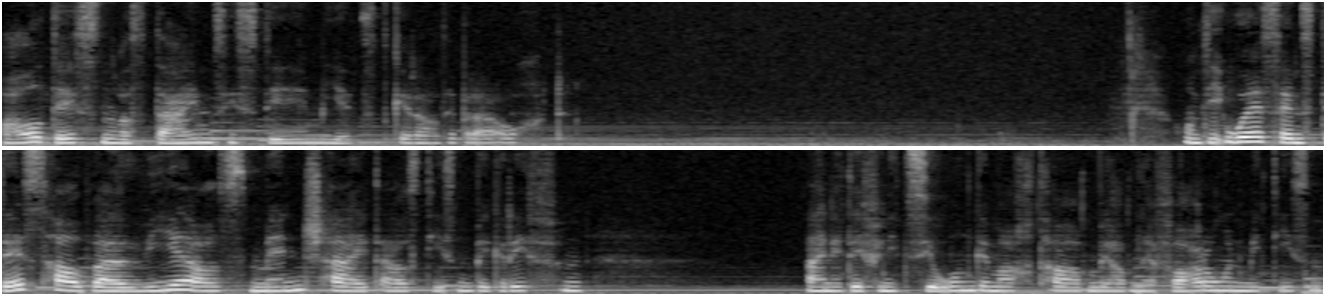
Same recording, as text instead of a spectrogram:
all dessen, was dein System jetzt gerade braucht. Und die Uressenz deshalb, weil wir als Menschheit aus diesen Begriffen eine Definition gemacht haben. Wir haben Erfahrungen mit diesen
